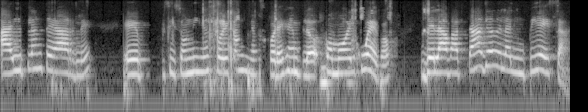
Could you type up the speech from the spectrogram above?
ahí plantearle, eh, si son niños por niños, por ejemplo, como el juego de la batalla de la limpieza,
